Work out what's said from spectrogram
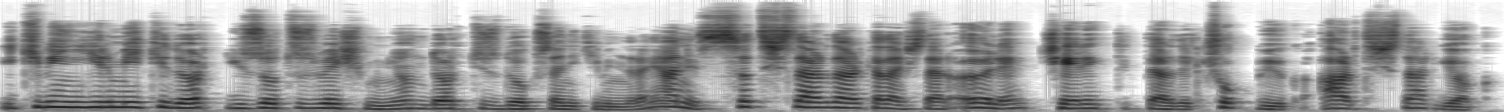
2022 4 135 milyon 492 bin lira. Yani satışlarda arkadaşlar öyle çeyrekliklerde çok büyük artışlar yok.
